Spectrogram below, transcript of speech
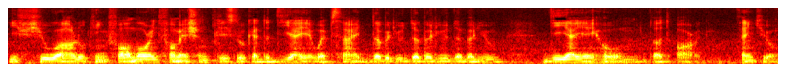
If you are looking for more information, please look at the DIA website, www.diahome.org. Thank you.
